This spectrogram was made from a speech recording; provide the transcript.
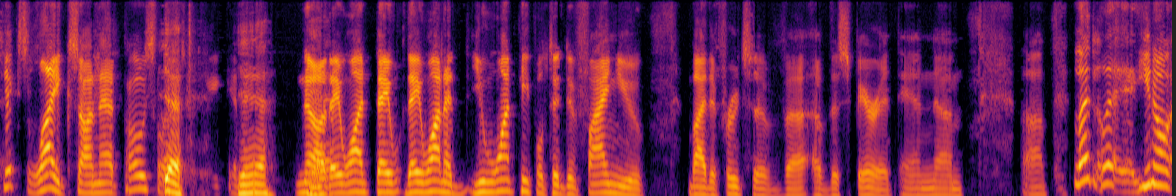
six likes on that post last yeah. yeah. No, yeah. they want they they wanted you want people to define you by the fruits of uh, of the spirit and um, uh, let, let, you know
